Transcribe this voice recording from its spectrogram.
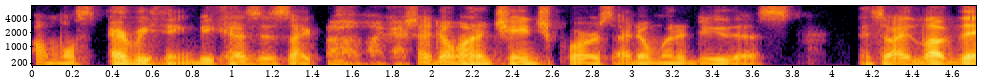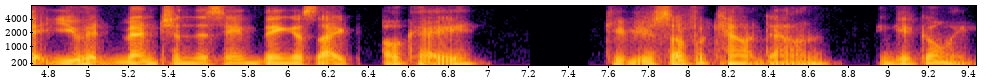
almost everything because it's like, oh my gosh, I don't want to change course. I don't want to do this. And so I love that you had mentioned the same thing as like, okay, give yourself a countdown and get going.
